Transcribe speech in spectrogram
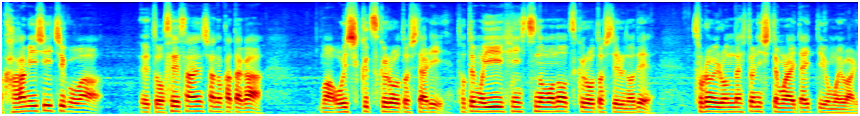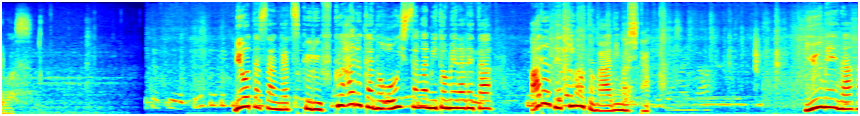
鏡石いちごは、えっと、生産者の方がまあ、美味しく作ろうとしたりとてもいい品質のものを作ろうとしているのでそれをいろんな人に知ってもらいたいっていう思いはあります。亮太さんが作る福はるかの美味しさが認められたある出来事がありました有名な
